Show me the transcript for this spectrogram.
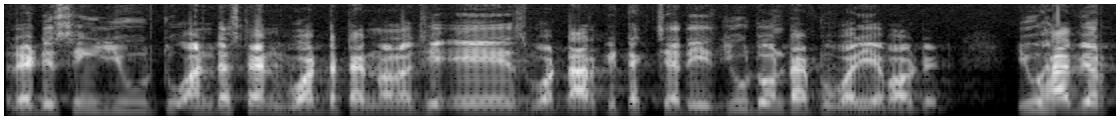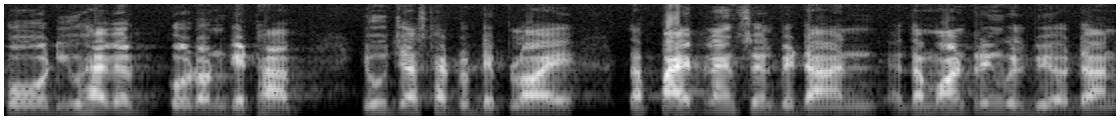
reducing you to understand what the technology is, what the architecture is. You don't have to worry about it. You have your code, you have your code on GitHub, you just have to deploy, the pipelines will be done, the monitoring will be done,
